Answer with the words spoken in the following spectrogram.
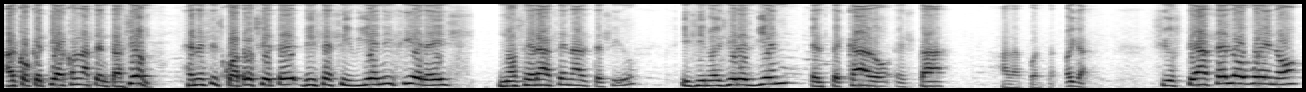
al coquetear con la tentación. Génesis 4.7 dice, si bien hiciereis, no serás enaltecido. Y si no hicieres bien, el pecado está a la puerta. Oiga, si usted hace lo bueno,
